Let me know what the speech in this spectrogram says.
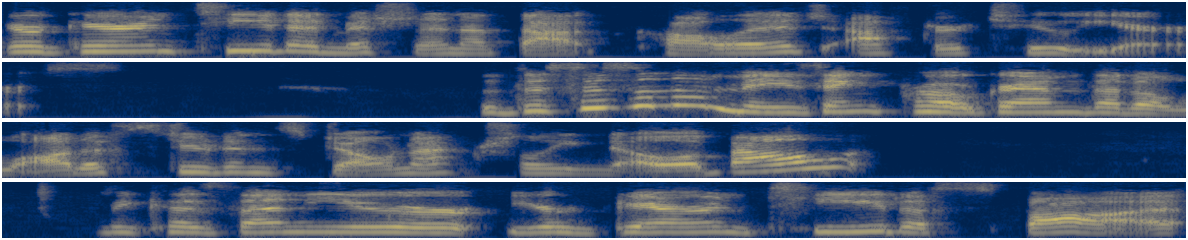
you're guaranteed admission at that college after two years. This is an amazing program that a lot of students don't actually know about because then you're you're guaranteed a spot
